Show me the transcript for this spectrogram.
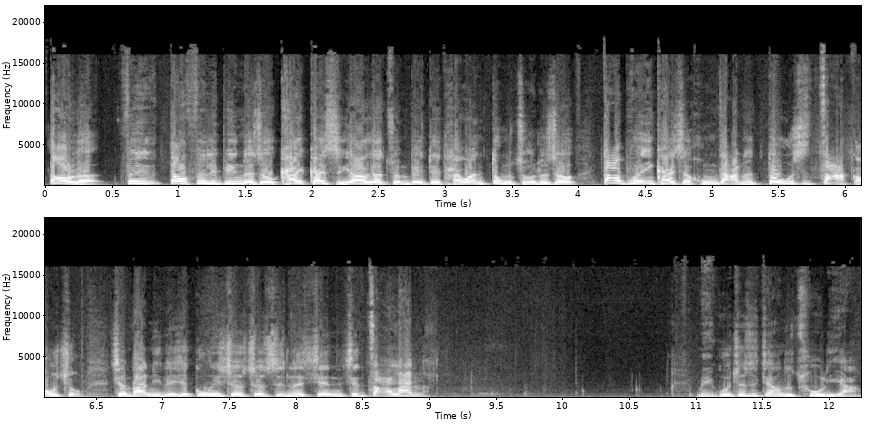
到了菲到菲律宾的时候，开开始要要准备对台湾动手的时候，大部分一开始轰炸呢都是炸高雄，先把你那些工业设设施呢先先炸烂了。美国就是这样子处理啊，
